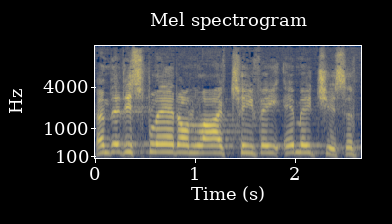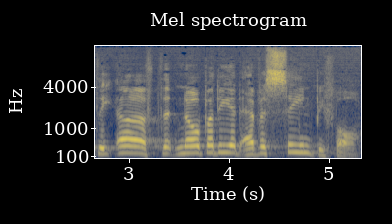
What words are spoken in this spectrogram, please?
And they displayed on live TV images of the earth that nobody had ever seen before.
